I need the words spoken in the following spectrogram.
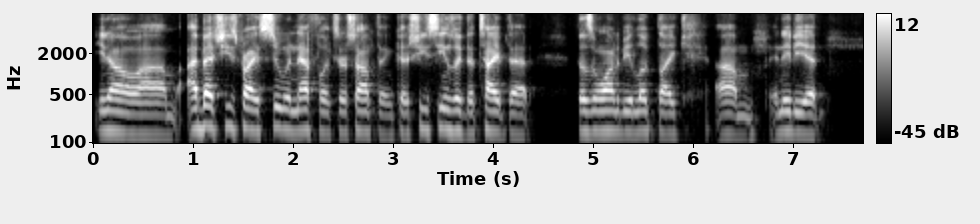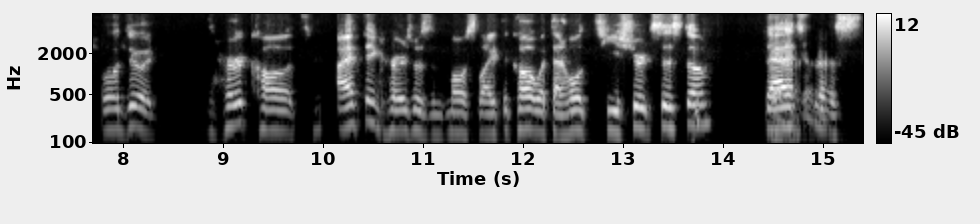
you know, um I bet she's probably suing Netflix or something cuz she seems like the type that doesn't want to be looked like um an idiot. Well, dude, her cult. I think hers was the most like the cult with that whole T-shirt system. That's just.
